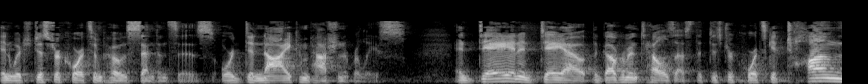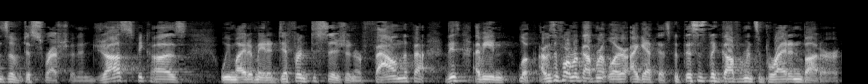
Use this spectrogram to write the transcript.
in which district courts impose sentences or deny compassionate release. And day in and day out, the government tells us that district courts get tons of discretion. And just because we might have made a different decision or found the fact, I mean, look, I was a former government lawyer. I get this. But this is the government's bread and butter.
